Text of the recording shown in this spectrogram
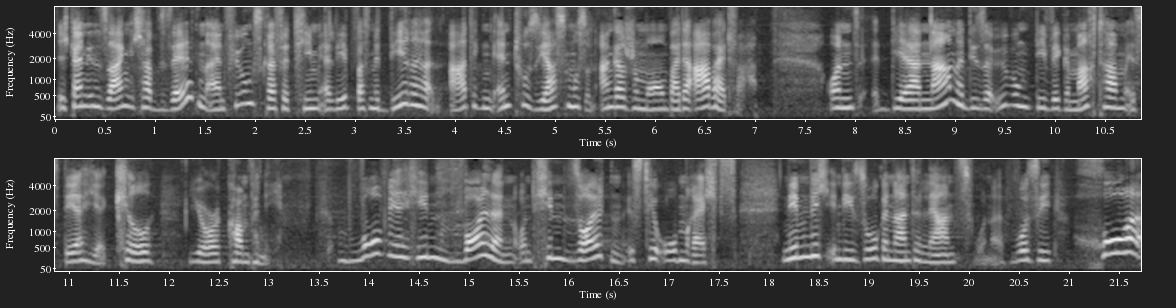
ich kann Ihnen sagen, ich habe selten ein Führungskräfteteam erlebt, was mit derartigem Enthusiasmus und Engagement bei der Arbeit war. Und der Name dieser Übung, die wir gemacht haben, ist der hier, Kill Your Company. Wo wir hin wollen und hin sollten, ist hier oben rechts, nämlich in die sogenannte Lernzone, wo Sie hohe,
